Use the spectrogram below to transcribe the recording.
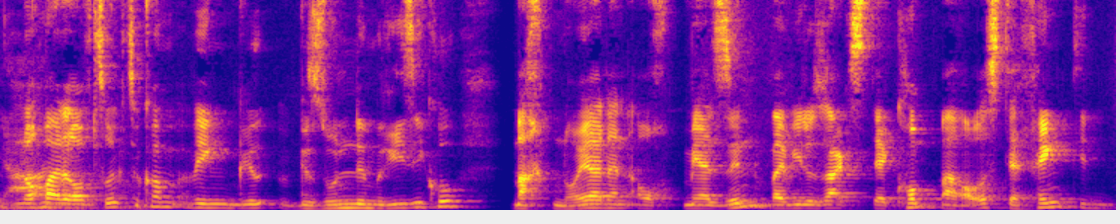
Ja. Nochmal darauf zurückzukommen, wegen ge gesundem Risiko, macht Neuer dann auch mehr Sinn, weil wie du sagst, der kommt mal raus, der fängt die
